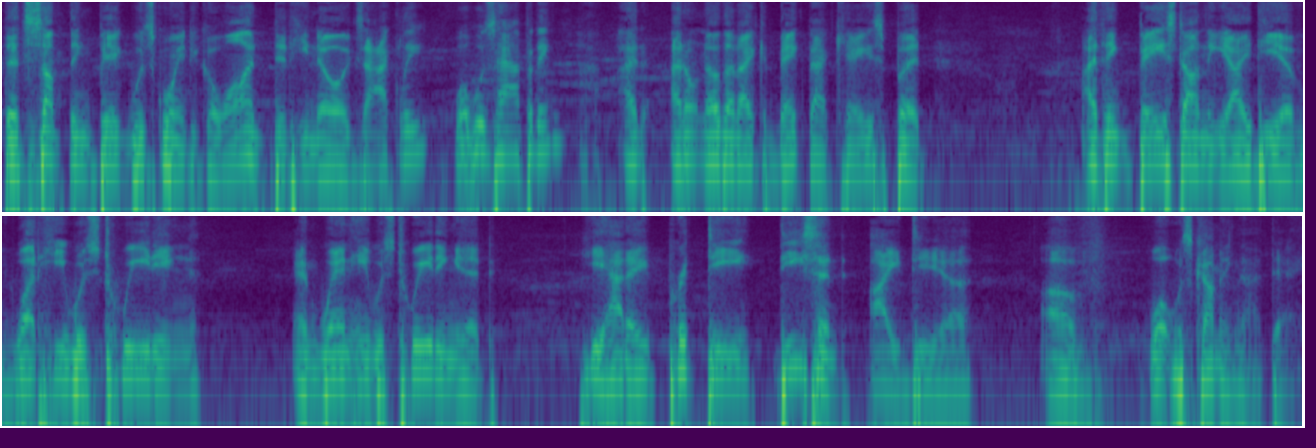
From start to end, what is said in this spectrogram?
that something big was going to go on. Did he know exactly what was happening? I, I don't know that I could make that case, but I think based on the idea of what he was tweeting and when he was tweeting it, he had a pretty decent idea of what was coming that day.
